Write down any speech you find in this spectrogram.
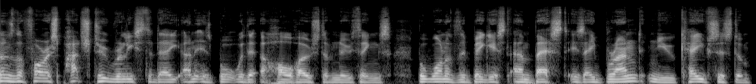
Sons of the Forest Patch 2 released today and it has brought with it a whole host of new things, but one of the biggest and best is a brand new cave system,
